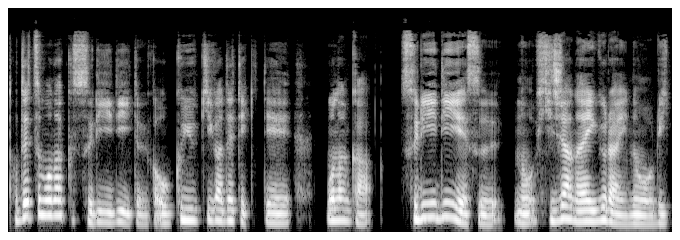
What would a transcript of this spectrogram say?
とてつもなく 3D というか奥行きが出てきて、もうなんか 3DS の比じゃないぐらいの立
